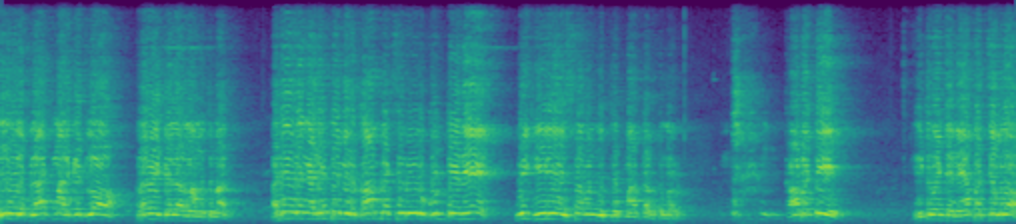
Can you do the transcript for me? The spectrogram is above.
ఎరువులు బ్లాక్ మార్కెట్లో ప్రైవేట్ డీలర్లు అమ్ముతున్నారు. అదేవిధంగా అడిగితే మీరు కాంప్లెక్స్ ఎరువులు కొంటేనే మీకు ఏరియా ఇస్తామని చెప్పి మాట్లాడుతున్నారు. కాబట్టి ఇటువంటి నేపథ్యంలో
